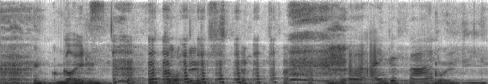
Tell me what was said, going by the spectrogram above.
Golds. Gold. äh, eingefahren. Goldi.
